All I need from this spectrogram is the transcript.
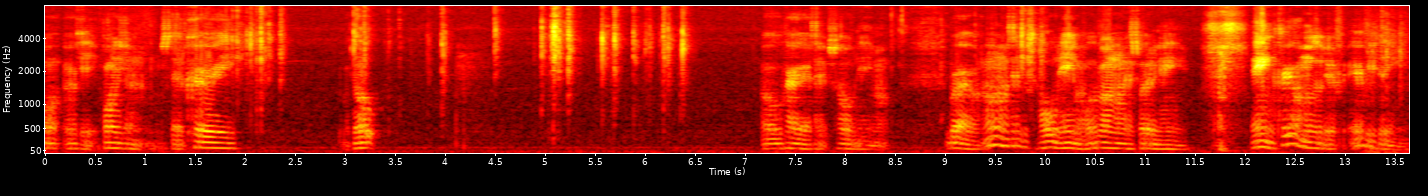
Okay, point. Steph Curry. Dope. Oh, Curry got to whole name out. Bro, I don't want to type his whole name out. What about I know how to spell the name? Curry almost up there for everything.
